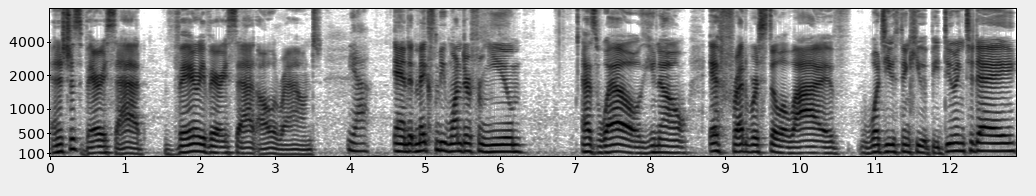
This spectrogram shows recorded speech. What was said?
And it's just very sad. Very, very sad all around. Yeah. And it makes me wonder from you as well, you know, if Fred were still alive, what do you think he would be doing today?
